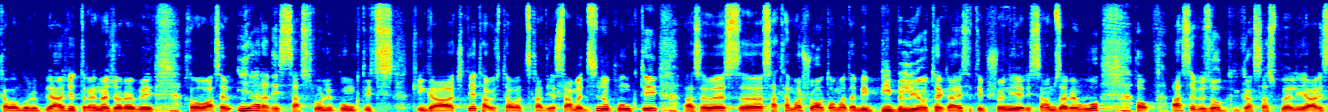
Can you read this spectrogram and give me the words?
ხელოვნური პლაჟი, ტრენაჟორები, ხო, ასევე იარაღის სასრული პუნქტიც კი გააჩნია, თავისთავად ცხადია სამედიცინო პუნქტი, ასევე სათამაშო ავტომატები, ბიბლიოთეკა, ესეთი მშვენიერი სამზარეულო. ხო, ასევე ზოგ გასასვლელი არის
